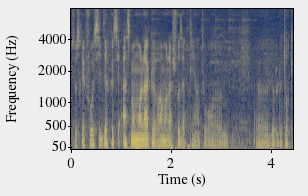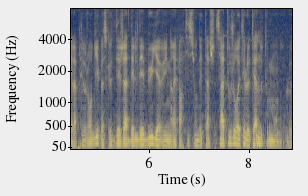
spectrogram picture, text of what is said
ce serait faux aussi de dire que c'est à ce moment-là que vraiment la chose a pris un tour. euh, euh, le, le tour qu'elle a pris aujourd'hui, parce que déjà dès le début, il y avait une répartition des tâches. Ça a toujours été le théâtre Hmm. de tout le monde. Le,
